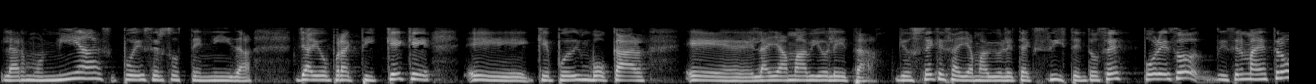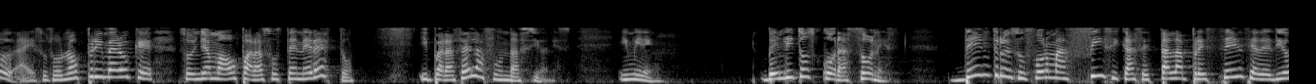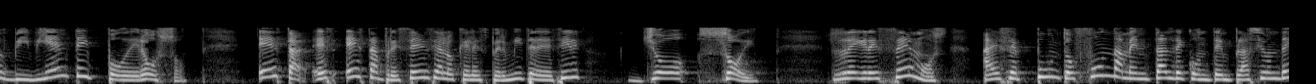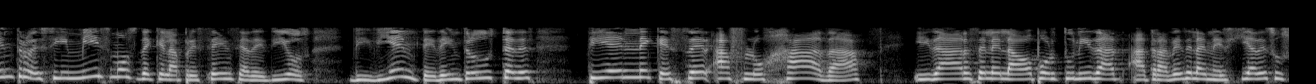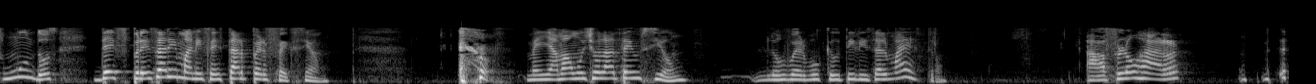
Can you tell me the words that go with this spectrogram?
la armonía puede ser sostenida. Ya yo practiqué que, eh, que puedo invocar eh, la llama violeta. Yo sé que esa llama violeta existe. Entonces, por eso, dice el maestro, a esos son los primeros que son llamados para sostener esto y para hacer las fundaciones. Y miren, benditos corazones Dentro de sus formas físicas está la presencia de Dios viviente y poderoso. Esta es esta presencia lo que les permite decir yo soy. Regresemos a ese punto fundamental de contemplación dentro de sí mismos de que la presencia de Dios viviente dentro de ustedes tiene que ser aflojada y dársele la oportunidad a través de la energía de sus mundos de expresar y manifestar perfección. Me llama mucho la atención los verbos que utiliza el maestro. Aflojar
